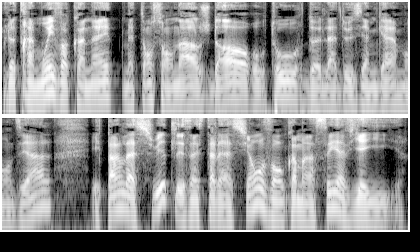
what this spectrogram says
le tramway va connaître, mettons, son âge d'or autour de la Deuxième Guerre mondiale, et par la suite, les installations vont commencer à vieillir.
